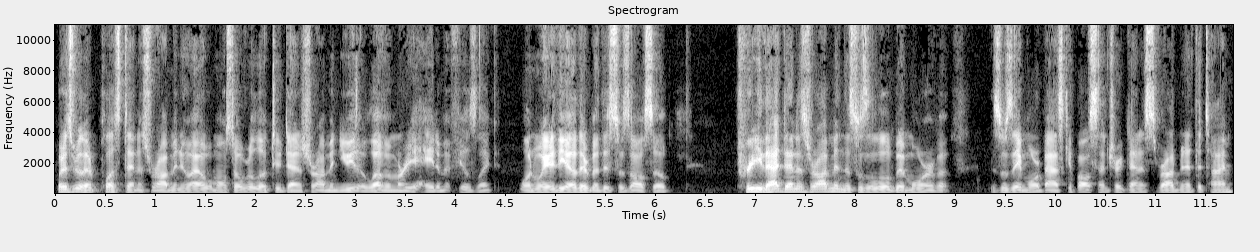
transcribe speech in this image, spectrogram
But it's really plus Dennis Rodman, who I almost overlooked. Who Dennis Rodman, you either love him or you hate him. It feels like one way or the other. But this was also pre that Dennis Rodman. This was a little bit more of a this was a more basketball centric Dennis Rodman at the time.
